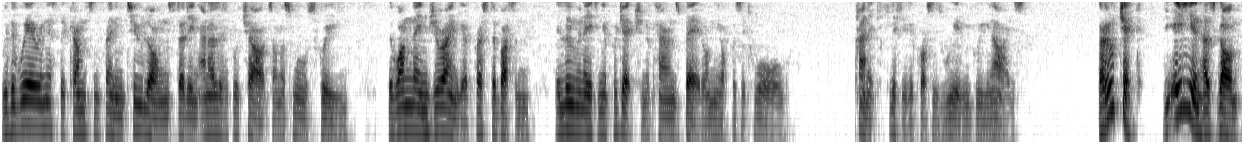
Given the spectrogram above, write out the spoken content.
With the weariness that comes from spending too long studying analytical charts on a small screen, the one named Juranga pressed a button illuminating a projection of Karen's bed on the opposite wall. Panic flitted across his weary green eyes. Baruchek, the alien has gone.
